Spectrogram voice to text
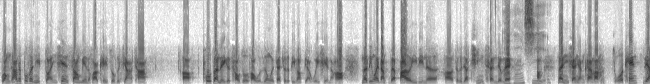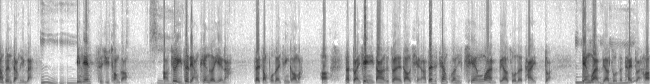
广达的部分，你短线上面的话可以做个价差，好。波段的一个操作的话，我认为在这个地方比较危险的哈。那另外一档股票八二一零呢？好，这个叫秦城，对不对？是。好，那你想想看哈，昨天亮灯涨停板，嗯嗯嗯，今天持续创高，好，就以这两天而言呐、啊，再创波段新高嘛。好，那短线你当然是赚得到钱啊，但是这样股票你千万不要做的太短，千万不要做的太短哈，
